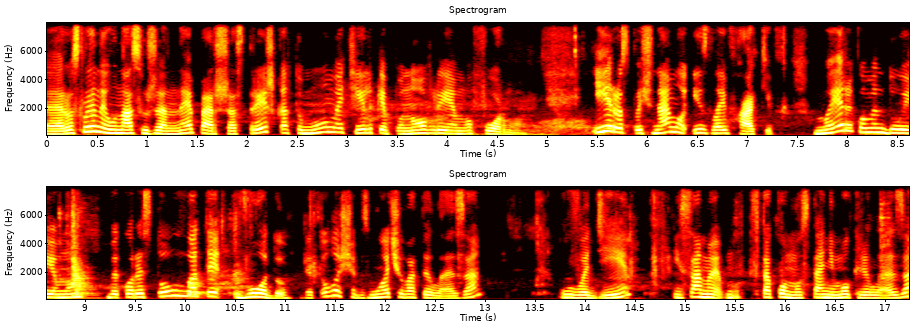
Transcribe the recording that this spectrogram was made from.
Е, Рослини у нас вже не перша стрижка, тому ми тільки поновлюємо форму. І розпочнемо із лайфхаків. Ми рекомендуємо використовувати воду для того, щоб змочувати леза у воді. І саме в такому стані мокрі леза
